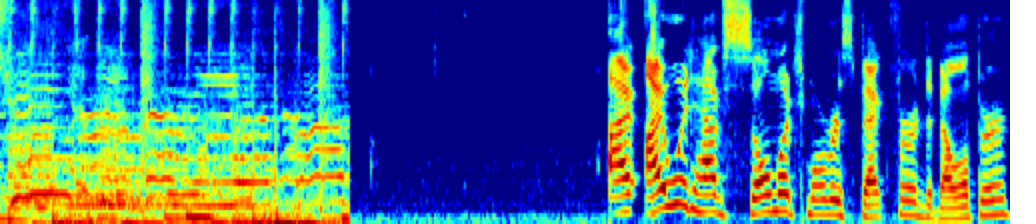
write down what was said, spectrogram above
trigger, got me up. I, I would have so much more respect for a developer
